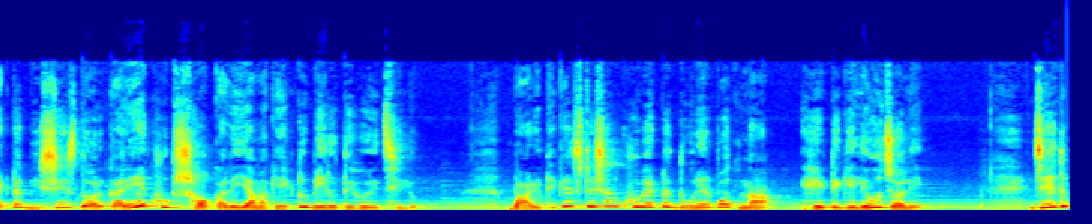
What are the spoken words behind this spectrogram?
একটা বিশেষ দরকারে খুব সকালেই আমাকে একটু বেরোতে হয়েছিল। বাড়ি থেকে স্টেশন খুব একটা দূরের পথ না, হেঁটে গেলেও চলে। যেহেতু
